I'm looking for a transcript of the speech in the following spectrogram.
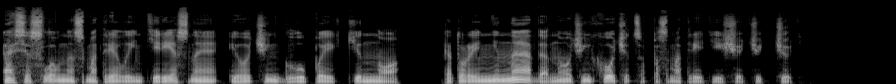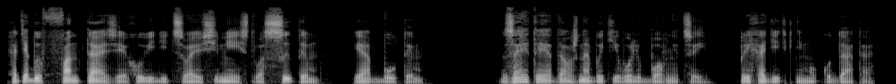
Ася словно смотрела интересное и очень глупое кино, которое не надо, но очень хочется посмотреть еще чуть-чуть хотя бы в фантазиях увидеть свое семейство сытым и обутым. За это я должна быть его любовницей, приходить к нему куда-то.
